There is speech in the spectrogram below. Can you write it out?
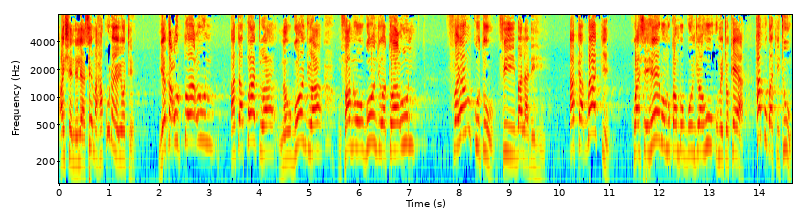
Aisha endelea sema hakuna yoyote. Yaka'u ta'un atapatwa na ugonjwa mfano wa ugonjwa wa taun fayamkutu fi baladihi. Akabaki kwa sehemu kwamba ugonjwa huu umetokea. Hakubaki tu.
